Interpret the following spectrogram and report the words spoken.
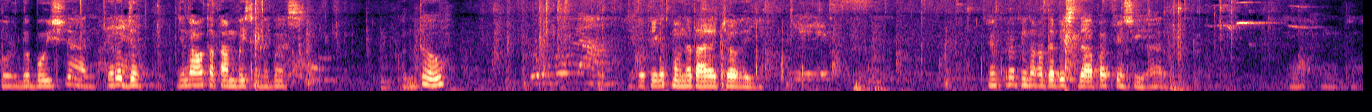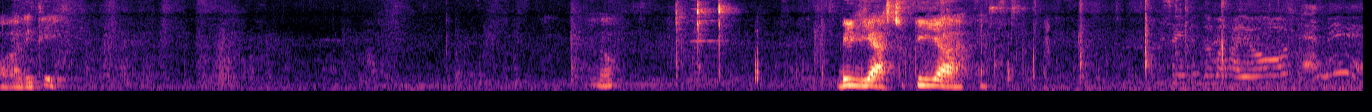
For the boys yan. Pero dyan, dyan ako tatambay sa labas. Ganda oh. Go, go lang. Ikot-ikot muna tayo, Choy. Yes. Siyempre, pinaka-the best dapat yung CR. Quality. Ano? Bilya, Sophia. Excited na ba kayo? Eme!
